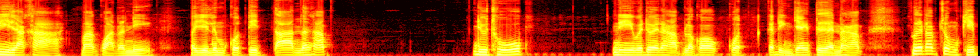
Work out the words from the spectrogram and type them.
มีราคามากกว่านั่นเองก็อย่าลืมกดติดตามนะครับ YouTube นี้ไว้ด้วยนะครับ แล้วก็กดกระดิ่งแจ้งเตือนนะครับ เพื่อรับชมคลิป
